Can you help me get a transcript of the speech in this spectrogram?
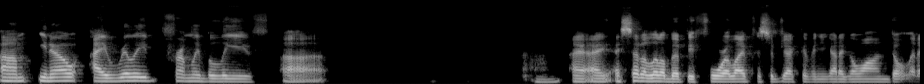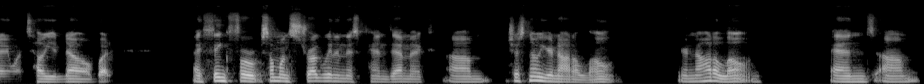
Um, you know, I really firmly believe uh, um, I, I, said a little bit before life is subjective and you got to go on. Don't let anyone tell you no. But I think for someone struggling in this pandemic, um, just know you're not alone. You're not alone. And um,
